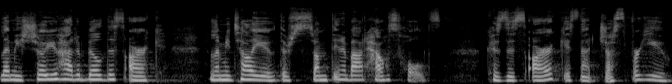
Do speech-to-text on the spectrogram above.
Let me show you how to build this ark. And let me tell you, there's something about households because this ark is not just for you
